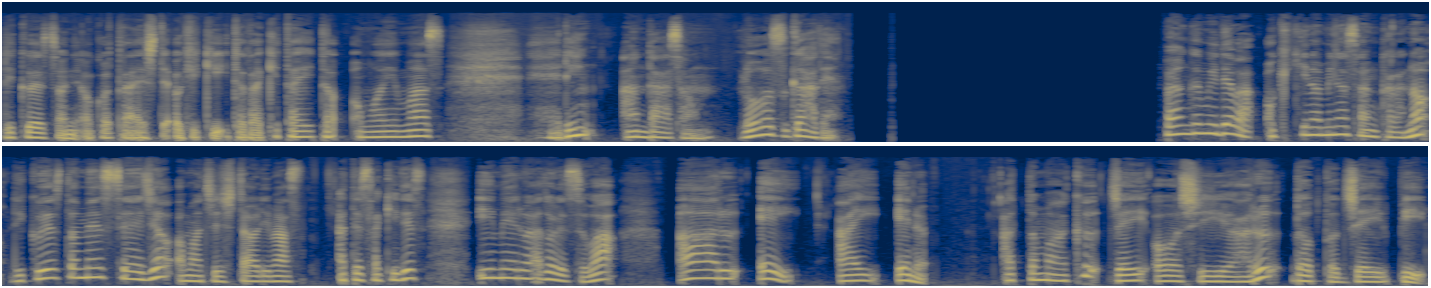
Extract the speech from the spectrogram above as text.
リクエストにお答えしてお聞きいただきたいと思います。えー、リン・アンダーソン、ローズガーデン。番組ではお聞きの皆さんからのリクエストメッセージをお待ちしております。宛先です。e メールアドレスは rain アットマーク jocr.jp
